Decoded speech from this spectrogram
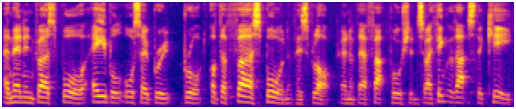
And then in verse 4, Abel also brought of the firstborn of his flock and of their fat portion. So I think that that's the key.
